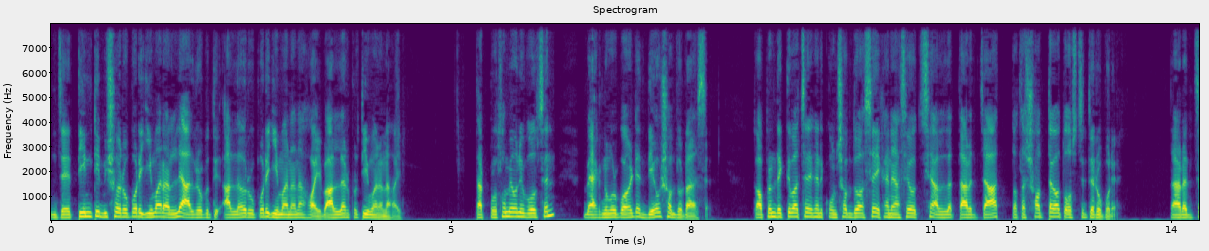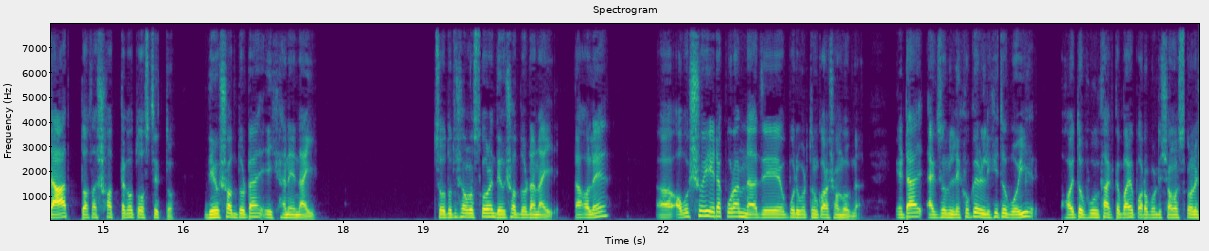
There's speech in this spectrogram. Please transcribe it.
যে তিনটি বিষয়ের উপরে ইমান আনলে আল্লাহর প্রতি, আল্লাহর উপরে ইমান আনা হয় বা আল্লাহর প্রতি ইমান আনা হয়। তার প্রথমে উনি বলছেন, এক নম্বর পয়েন্টে দেহ শব্দটা আছে। তো আপনারা দেখতে পাচ্ছেন এখানে কোন শব্দ আছে? এখানে আছে হচ্ছে আল্লাহ, তার জাত তথা সত্তাগত অস্তিত্বের উপরে। তার জাত তথা সত্তাগত অস্তিত্ব। দেহ শব্দটা এখানে নাই। চতুর্থ সংস্করণে দেহ শব্দটা নাই, তাহলে অবশ্যই এটা কোরআন না যে পরিবর্তন করা সম্ভব না। এটা একজন লেখকের লিখিত বই, হয়তো ভুল থাকতে পারে, পরবর্তী সংস্করণে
